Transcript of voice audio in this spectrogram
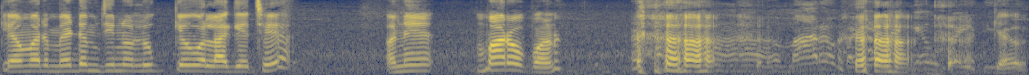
કે અમારે મેડમજીનો લુક કેવો લાગે છે અને મારો પણ. મારો કેવું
